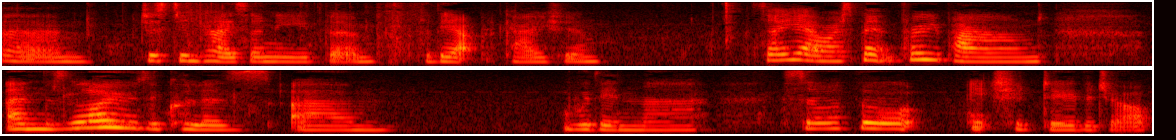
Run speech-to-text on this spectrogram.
um, just in case I need them for the application. So yeah, I spent £3 and there's loads of colours um, within there so I thought it should do the job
